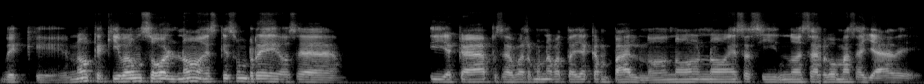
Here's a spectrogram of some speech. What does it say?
de que, no, que aquí va un sol, no, es que es un re, o sea, y acá pues a armar una batalla campal, no, no, no es así, no es algo más allá de,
